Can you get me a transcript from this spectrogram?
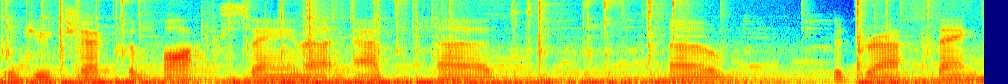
Did you check the box saying uh, at uh, uh, the draft thing?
